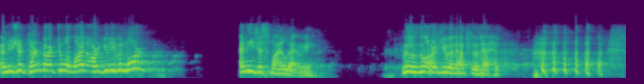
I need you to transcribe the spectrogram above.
and he should turn back to Allah and argued even more. And he just smiled at me. There was no argument after that.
